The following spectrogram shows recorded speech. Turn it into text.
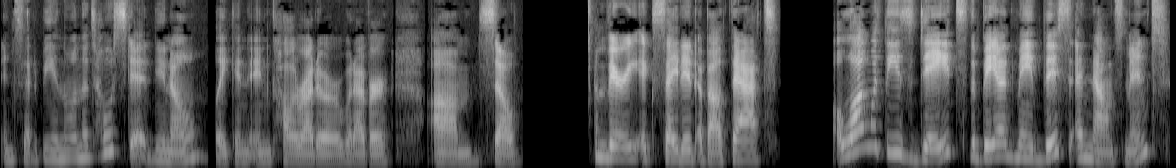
instead of being the one that's hosted, you know, like in, in Colorado or whatever. Um, so I'm very excited about that. Along with these dates, the band made this announcement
